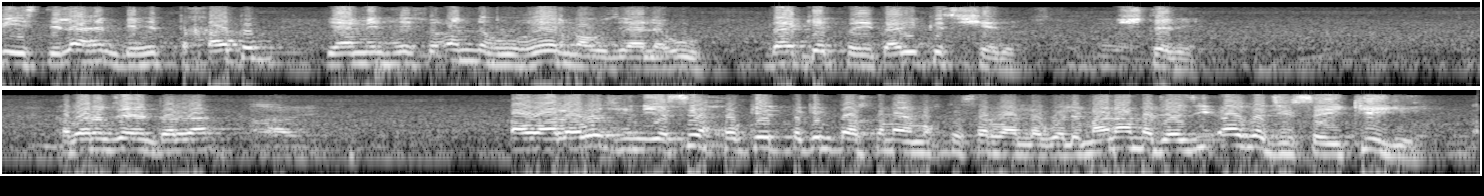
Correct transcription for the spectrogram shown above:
په اصطلاح هم به اتحاد یا من حيث انه غیر موضع له دا کې په تعریف کې شته شته دي خبر هم ځان تعالی او علا وجه یصح کې په کوم تاسو ته مختصر والا ولې معنا مجازي هغه چې صحیح کیږي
